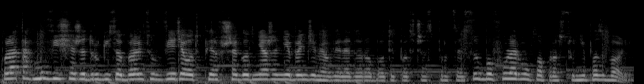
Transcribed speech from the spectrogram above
Po latach mówi się, że drugi z obrońców wiedział od pierwszego dnia, że nie będzie miał wiele do roboty podczas procesu, bo Fuller mu po prostu nie pozwoli.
